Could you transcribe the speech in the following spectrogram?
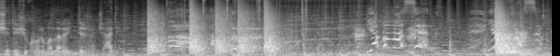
Ateş şu korumaları indirin önce hadi. Yapamazsın. Yapamazsın.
